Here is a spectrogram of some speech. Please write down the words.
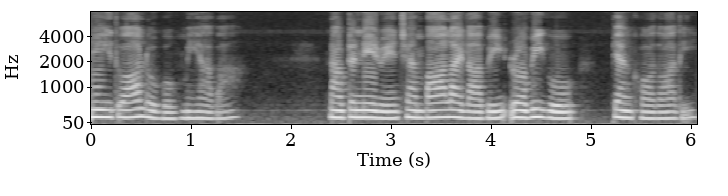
နေသွားလို့ပုံမရပါနောက်တနေ့တွင်ချမ်ပါလိုက်လာပြီးရော်ဘီကို ပြန်ခေါ်သွားသည်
